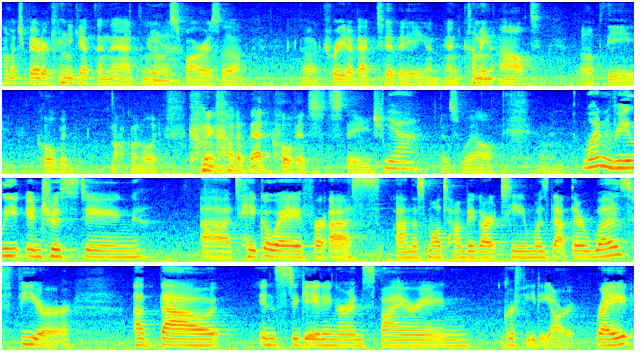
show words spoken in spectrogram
how much better can you get than that, you know, Yeah. as far as a, a creative activity and, and coming out of the COVID, knock on wood, coming out of that COVID stage Yeah. as well. Um, One really interesting uh, takeaway for us on the small town big art team was that there was fear about instigating or inspiring graffiti art, right?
